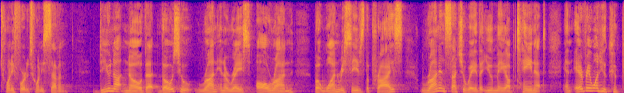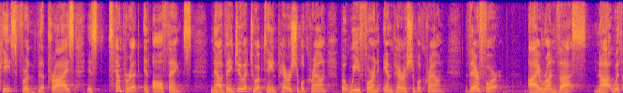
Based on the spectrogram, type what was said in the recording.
24 to 27. Do you not know that those who run in a race all run, but one receives the prize? Run in such a way that you may obtain it. And everyone who competes for the prize is temperate in all things. Now they do it to obtain perishable crown, but we for an imperishable crown. Therefore, I run thus, not with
